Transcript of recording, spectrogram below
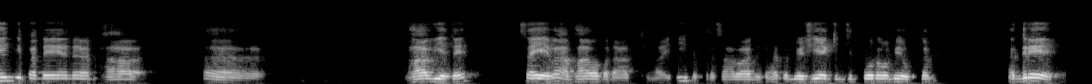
इति पदेन भा भाव्यते स एव अभावपदार्थः इति तत्र सामान्यतः तद्विषये किञ्चित् पूर्वमपि उक्तम् अग्रे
